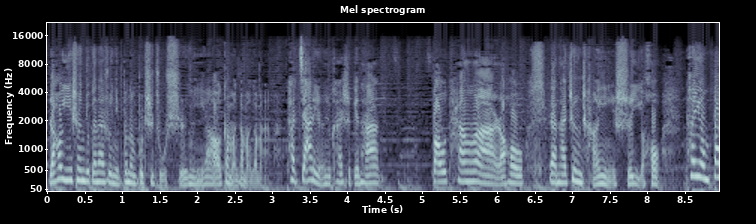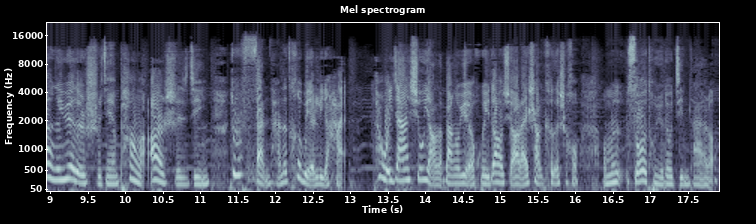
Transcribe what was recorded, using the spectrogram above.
然后医生就跟他说：“你不能不吃主食，你要干嘛干嘛干嘛。”他家里人就开始给他煲汤啊，然后让他正常饮食。以后他用半个月的时间胖了二十斤，就是反弹的特别厉害。他回家休养了半个月，回到学校来上课的时候，我们所有同学都惊呆了。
